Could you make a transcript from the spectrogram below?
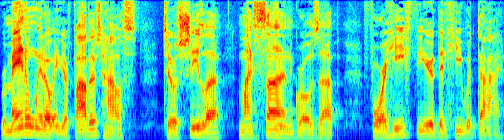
Remain a widow in your father's house till Shelah, my son, grows up, for he feared that he would die,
